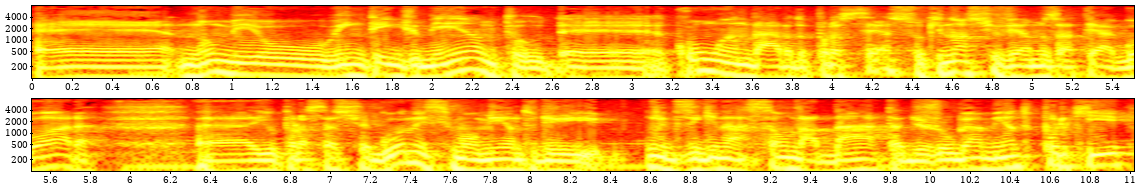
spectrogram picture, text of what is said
É, no meu entendimento, é, com o andar do processo, que nós tivemos até agora, é, e o processo chegou nesse momento de designação da data de julgamento, porque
